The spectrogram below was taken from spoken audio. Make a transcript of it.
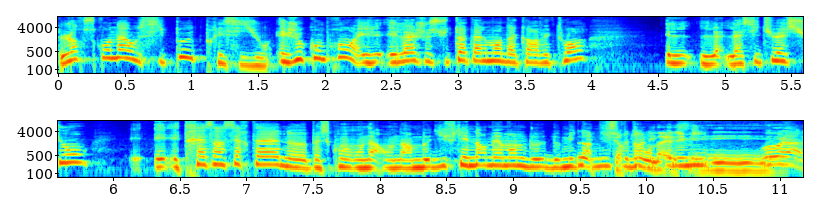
Lorsqu'on a aussi peu de précision, et je comprends, et, là je suis totalement d'accord avec toi, la, situation est, très incertaine parce qu'on a, on a modifié énormément de, mécanismes dans l'économie. Voilà,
